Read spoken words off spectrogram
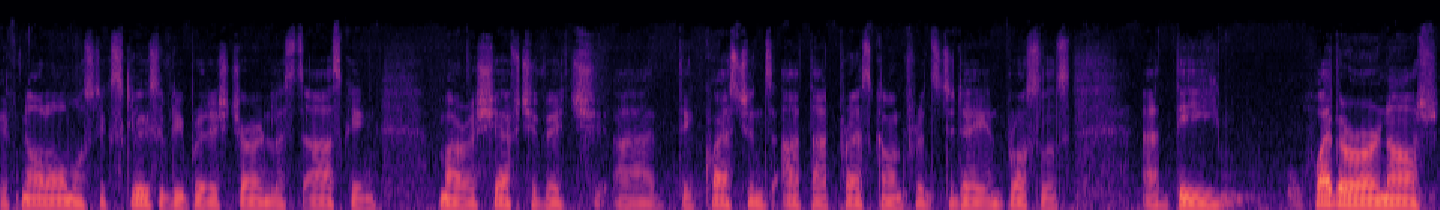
if not almost exclusively British journalists asking Maros Šefčovič uh, the questions at that press conference today in Brussels, uh, the whether or not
